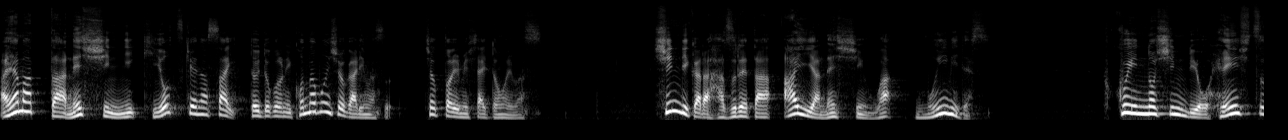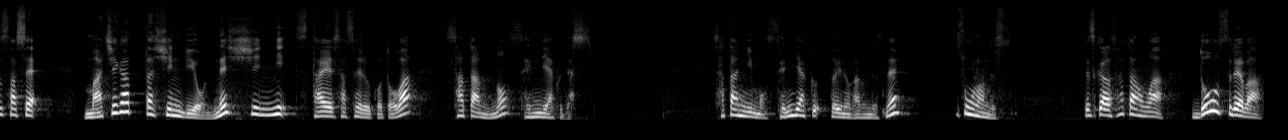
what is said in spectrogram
誤った熱心に気をつけなさいというところにこんな文章があります。ちょっとお読みしたいと思います。真理から外れた愛や熱心は無意味です。福音の真理を変質させ間違った真理を熱心に伝えさせることはサタンの戦略です。サタンにも戦略というのがあるんですね。そうなんです。ですからサタンはどうすれば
